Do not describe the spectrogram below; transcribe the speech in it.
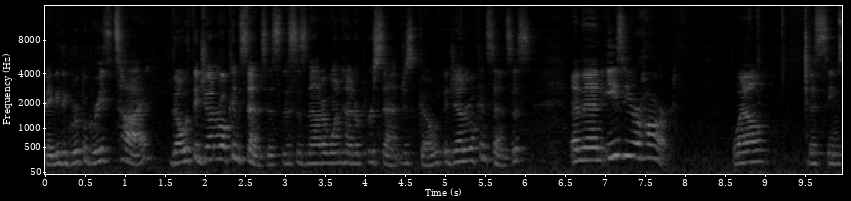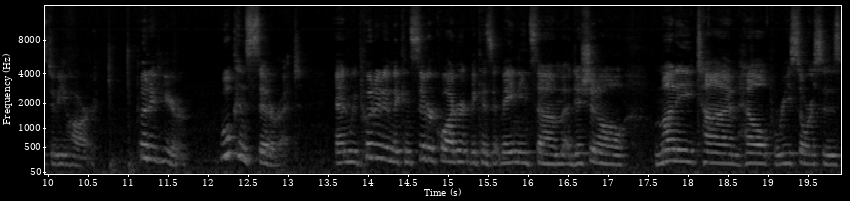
maybe the group agrees it's high. Go with the general consensus. This is not a 100%, just go with the general consensus. And then easy or hard? Well, this seems to be hard. Put it here. We'll consider it. And we put it in the consider quadrant because it may need some additional money, time, help, resources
